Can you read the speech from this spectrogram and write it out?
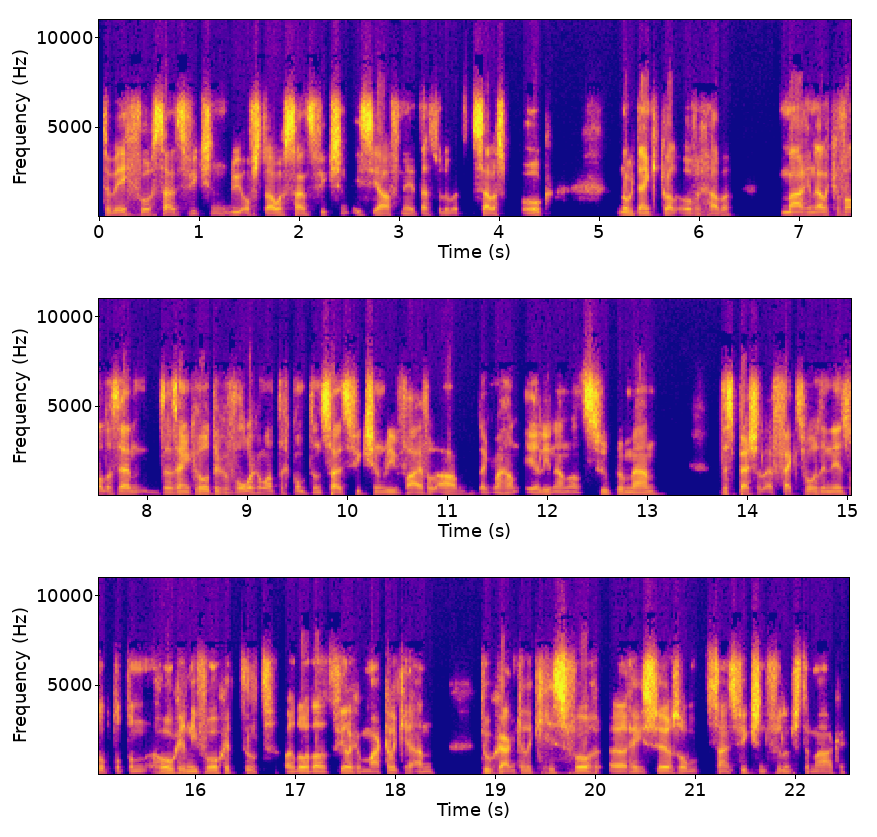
teweeg voor science fiction. Nu, of Star Wars science fiction is ja of nee, daar zullen we het zelfs ook nog denk ik wel over hebben. Maar in elk geval, er zijn, er zijn grote gevolgen, want er komt een science fiction revival aan. Denk maar aan Alien en aan Superman. De special effects worden ineens op tot een hoger niveau getild, waardoor dat het veel gemakkelijker en toegankelijker is voor uh, regisseurs om science fiction films te maken.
